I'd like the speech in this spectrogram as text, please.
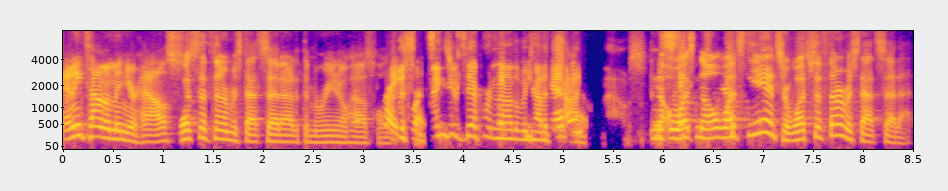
Anytime I'm in your house, What's the thermostat set out at the Marino household? Right. Listen, what, things are different now that we got a child in the house. No, It's what? No, what's the answer? What's the thermostat set at?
